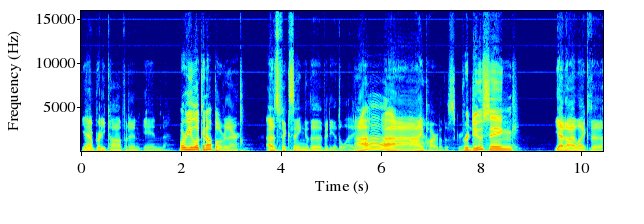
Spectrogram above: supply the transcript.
Yeah, I'm pretty confident in. What were you looking up over there? I was fixing the video delay. Ah, My part of the screen. producing. yeah, no, I like the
